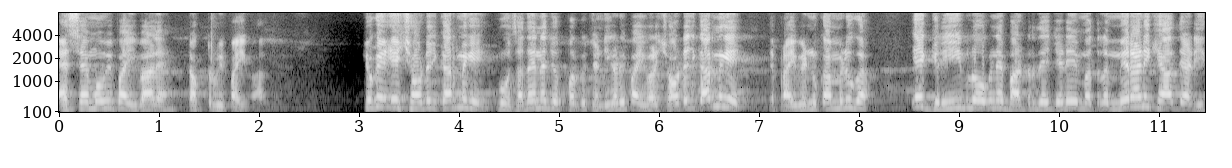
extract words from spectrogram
ਐਸਐਮਓ ਵੀ ਭਾਈਵਾਲ ਆ, ਡਾਕਟਰ ਵੀ ਭਾਈਵਾਲ ਕਿਉਂਕਿ ਇਹ ਸ਼ਾਰਟੇਜ ਕਰਨਗੇ, ਹੋ ਸਕਦਾ ਇਹਨਾਂ ਦੇ ਉੱਪਰ ਕੋਈ ਚੰਡੀਗੜ੍ਹ ਵੀ ਭਾਈਵਾਲ ਸ਼ਾਰਟੇਜ ਕਰਨਗੇ ਤੇ ਪ੍ਰਾਈਵੇਟ ਨੂੰ ਕੰਮ ਮਿਲੂਗਾ। ਇਹ ਗਰੀਬ ਲੋਕ ਨੇ ਬਾਰਡਰ ਦੇ ਜਿਹੜੇ ਮਤਲਬ ਮੇਰਾ ਨਹੀਂ ਖਿਆਲ ਦਿਹਾੜੀ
